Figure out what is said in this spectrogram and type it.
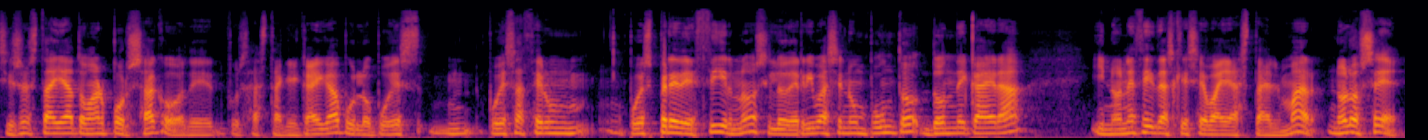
si eso está ya a tomar por saco, de, pues hasta que caiga, pues lo puedes, puedes hacer un. puedes predecir, ¿no? Si lo derribas en un punto, dónde caerá. Y no necesitas que se vaya hasta el mar. No lo sé.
